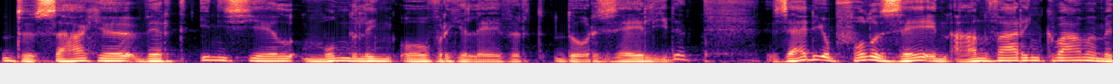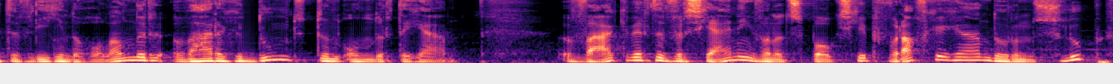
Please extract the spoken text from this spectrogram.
De sage werd initieel mondeling overgeleverd door zeelieden. Zij die op volle zee in aanvaring kwamen met de Vliegende Hollander waren gedoemd ten onder te gaan. Vaak werd de verschijning van het spookschip voorafgegaan door een sloep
